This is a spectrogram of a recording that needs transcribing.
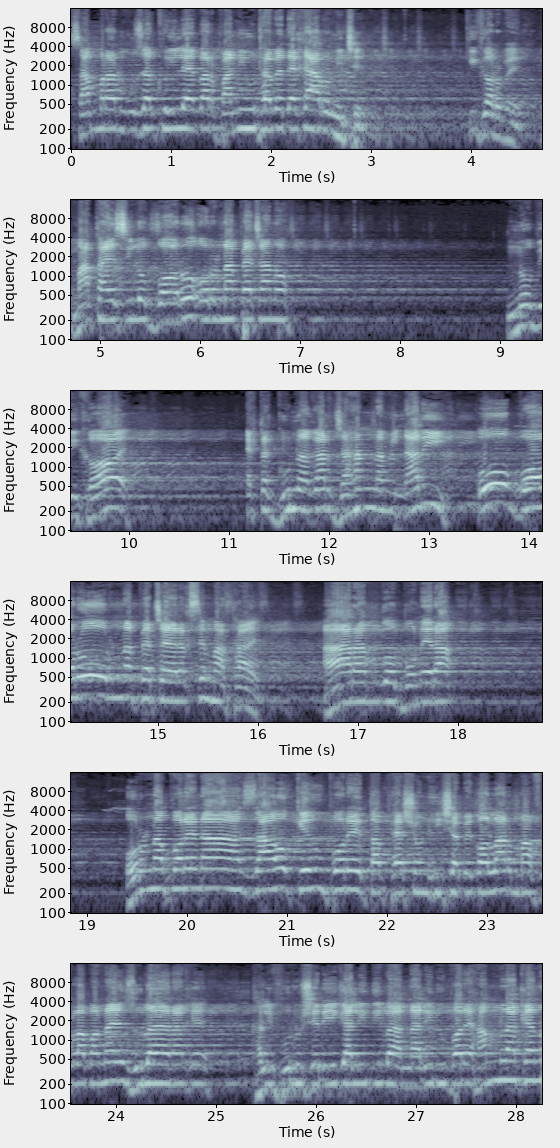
চামড়ার মুজা খুইলে এবার পানি উঠাবে দেখে আরও নিচে। কি করবে? মাথায় ছিল বড় ওড়না পেঁচানো। নবী কয়, একটা গুনাগার জাহান্নামী নারী, ও বড় ওড়না পেঁচায় রাখছে মাথায়। আর আমগো বোনেরা, ওড়না পরে না, যাও কেউ পরে তা ফ্যাশন হিসাবে গলার মাফলা বানায় ঝুলায় রাখে। খালি পুরুষের এই গালি দিবা, নারীর উপরে হামলা কেন?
